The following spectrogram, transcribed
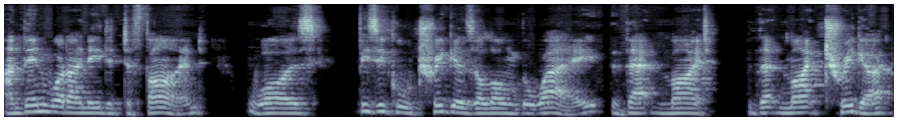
And then what I needed to find was physical triggers along the way that might that might trigger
